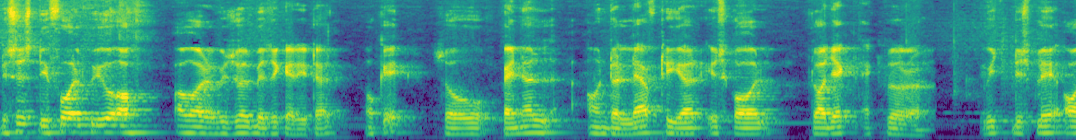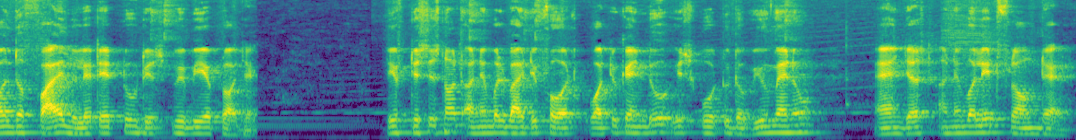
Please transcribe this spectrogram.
This is default view of our Visual Basic editor okay so panel on the left here is called project explorer which display all the file related to this VBA project. If this is not enabled by default, what you can do is go to the view menu and just enable it from there.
